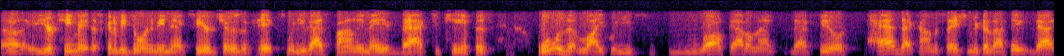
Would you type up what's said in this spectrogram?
uh, your teammate that's going to be joining me next here, Joseph Hicks, when you guys finally made it back to campus, what was it like when you walked out on that that field, had that conversation? Because I think that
